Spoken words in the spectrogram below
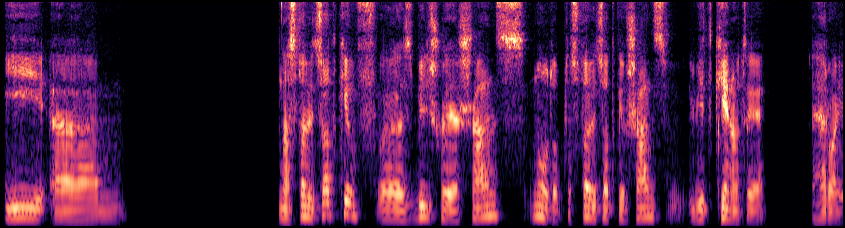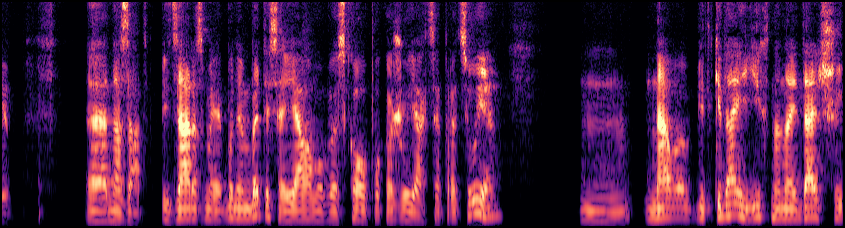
І е, на 100% е, збільшує шанс, ну, тобто 100% шанс відкинути героїв назад. І зараз ми, як будемо битися, я вам обов'язково покажу, як це працює. На, відкидає їх на найдальшу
